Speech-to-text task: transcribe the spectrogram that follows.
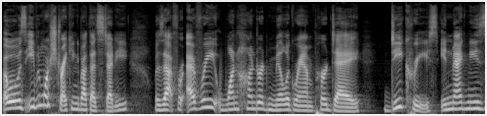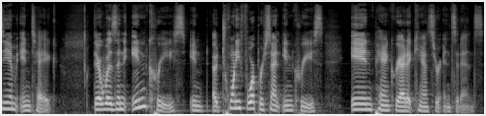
But what was even more striking about that study was that for every 100 milligram per day decrease in magnesium intake, there was an increase in a 24% increase in pancreatic cancer incidence.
